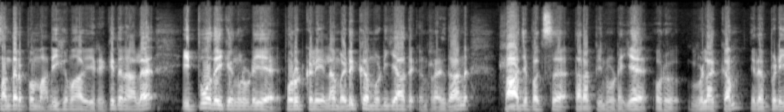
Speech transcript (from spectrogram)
சந்தர்ப்பம் அதிகமாகவே இருக்கு. இதனால இப்போதைக்கு எங்களுடைய பொருட்களை எல்லாம் எடுக்க முடியாது என்றதுதான் ராஜபக்ச தரப்பினுடைய ஒரு விளக்கம். இதை எப்படி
